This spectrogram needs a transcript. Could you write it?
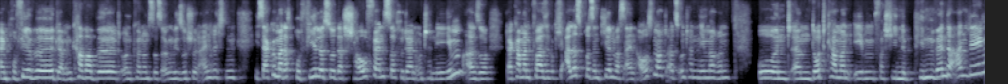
ein Profilbild, wir haben ein Coverbild und können uns das irgendwie so schön einrichten. Ich sage immer, das Profil ist so das Schaufenster für dein Unternehmen. Also da kann man quasi wirklich alles präsentieren, was einen ausmacht als Unternehmerin. Und ähm, dort kann man eben verschiedene Pinwände anlegen.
